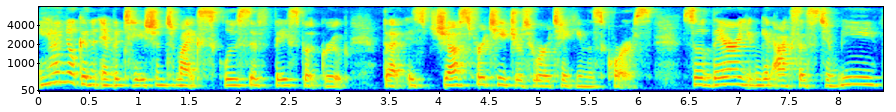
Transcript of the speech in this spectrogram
and you'll get an invitation to my exclusive Facebook group that is just for teachers who are taking this course. So, there you can get access to me.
